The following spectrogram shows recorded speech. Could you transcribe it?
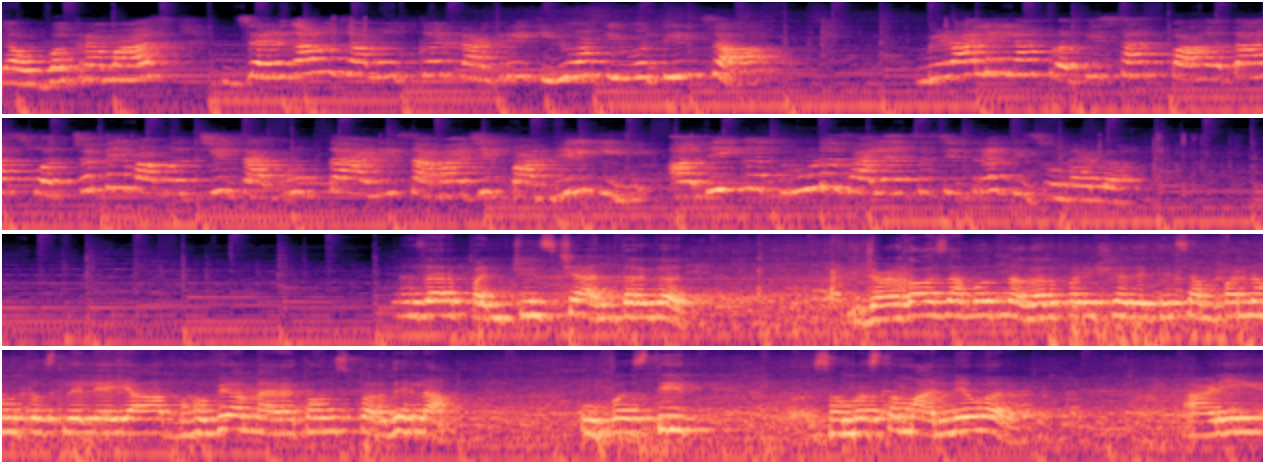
या उपक्रमास जळगाव जामोदकर नागरिक युवक युवतींचा मिळालेला प्रतिसाद पाहता स्वच्छतेबाबतची जागरूकता आणि सामाजिक बांधिलकी अधिक दृढ झाल्याचं चित्र दिसून आलं. दोन हजार पंचवीसच्या अंतर्गत जळगाव जामोद नगर परिषद येथे संपन्न होत असलेल्या या भव्य मॅरेथॉन स्पर्धेला उपस्थित समस्त मान्यवर आणि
